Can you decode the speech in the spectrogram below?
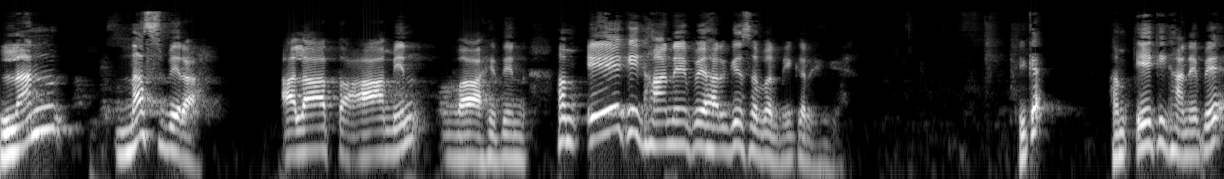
لن نسبرا اللہ تعامن واحد۔ ہم ایک ہی کھانے پہ ہرگے صبر نہیں کریں گے۔ ٹھیک ہے؟ ہم ایک ہی کھانے پہ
